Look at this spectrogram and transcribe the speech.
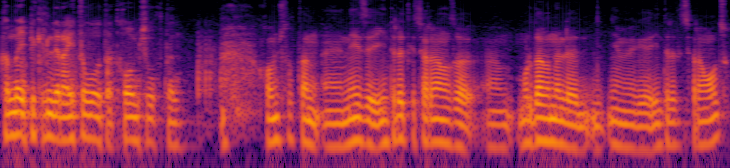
Кандай пикирлер айтылып атат коомчулуктан? Коомчулуктан негизи интернетке чыгарганыбызга мурда күнү эле немеге интернетке чыгарган болчук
